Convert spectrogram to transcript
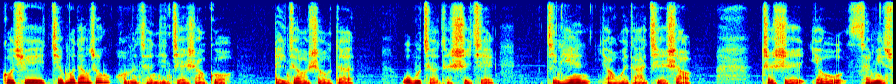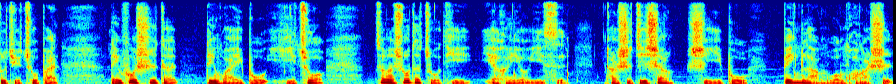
过去节目当中，我们曾经介绍过林教授的《巫者的世界》，今天要为大家介绍。这是由三民书局出版林富士的另外一部遗作。这本书的主题也很有意思，它实际上是一部槟榔文化史，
